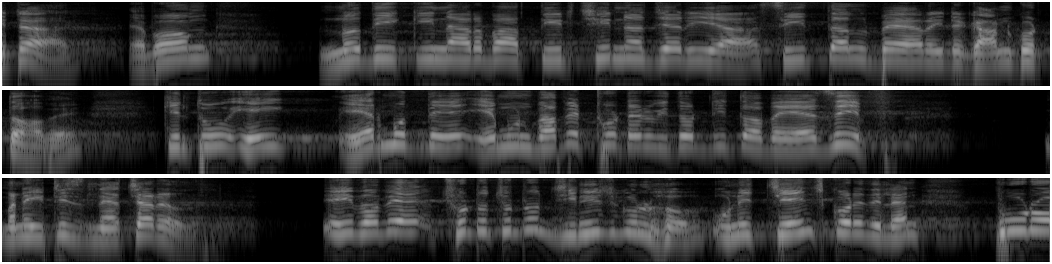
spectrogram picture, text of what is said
এটার এবং নদী কিনার বা তিরছি নজরিয়া শীতল বেয়ার এটা গান করতে হবে। কিন্তু এই, এর মধ্যে এমনভাবে ঠোঁটের ভিতর দিতে হবে অ্যাজ ইফ মানে ইট ইজ ন্যাচারাল এইভাবে ছোট ছোট জিনিসগুলো উনি চেঞ্জ করে দিলেন, পুরো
